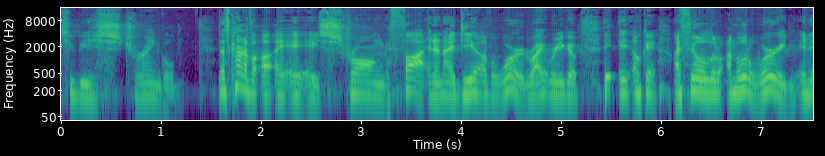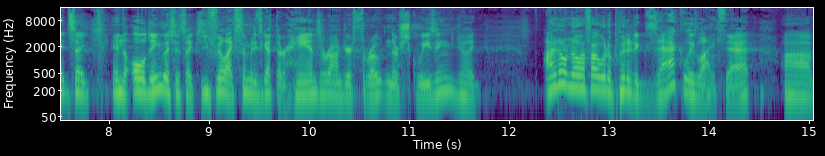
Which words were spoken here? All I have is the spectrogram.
To be strangled. That's kind of a, a, a, strong thought and an idea of a word, right? Where you go, okay, I feel a little, I'm a little worried. And it's like, in the Old English, it's like you feel like somebody's got their hands around your throat and they're squeezing. You're like, I don't know if I would have put it exactly like that. Uh,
